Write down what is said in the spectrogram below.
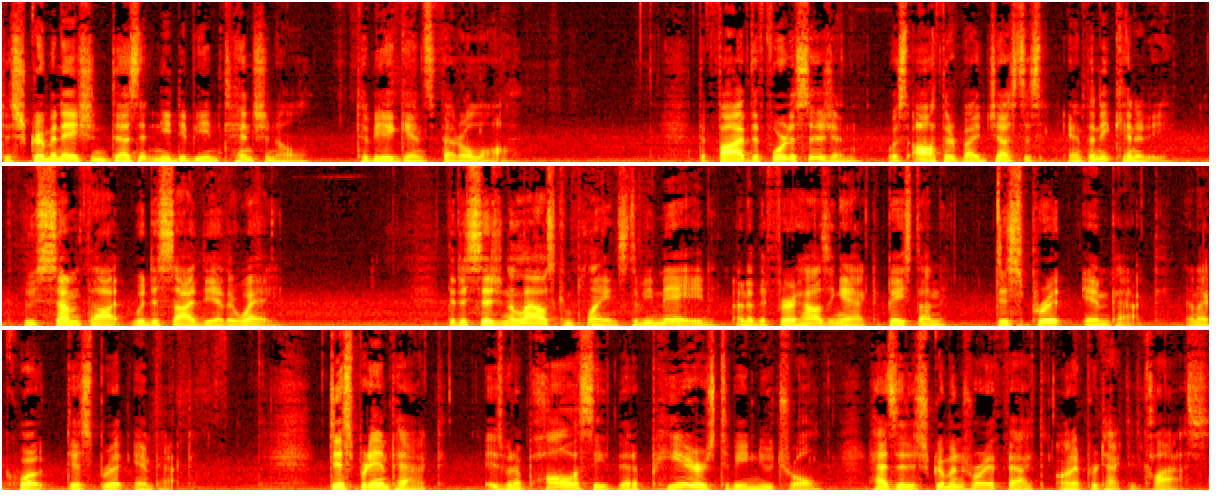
Discrimination doesn't need to be intentional to be against federal law. The 5 to 4 decision was authored by Justice Anthony Kennedy, who some thought would decide the other way. The decision allows complaints to be made under the Fair Housing Act based on disparate impact. And I quote, disparate impact. Disparate impact is when a policy that appears to be neutral has a discriminatory effect on a protected class.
